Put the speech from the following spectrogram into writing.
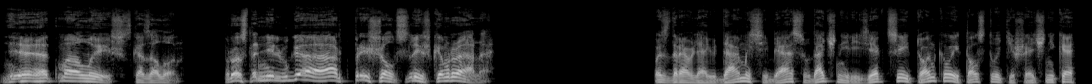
«Нет, малыш», — сказал он. «Просто Нильфгаард пришел слишком рано». «Поздравляю дамы себя с удачной резекцией тонкого и толстого кишечника,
